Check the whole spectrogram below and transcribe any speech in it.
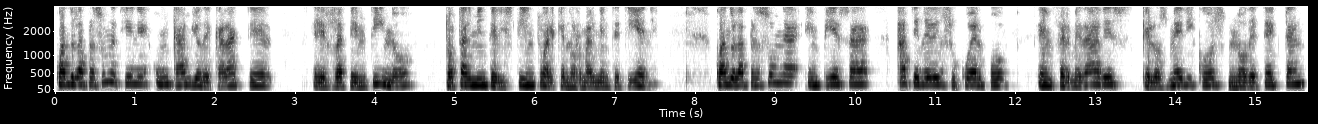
Cuando la persona tiene un cambio de carácter eh, repentino, totalmente distinto al que normalmente tiene. Cuando la persona empieza a tener en su cuerpo enfermedades que los médicos no detectan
